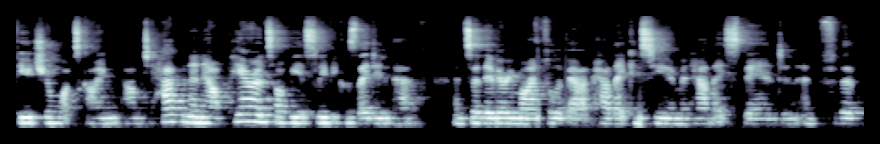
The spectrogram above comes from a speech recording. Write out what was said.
future and what's going um, to happen, and our parents, obviously, because they didn't have, and so they're very mindful about how they consume and how they spend, and, and for the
